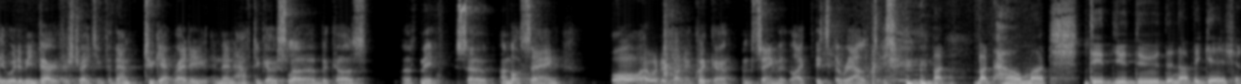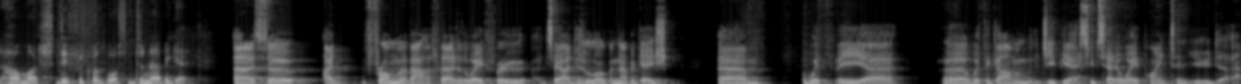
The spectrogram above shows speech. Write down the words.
it would have been very frustrating for them to get ready and then have to go slower because of me. So I'm not saying, oh, I would have done it quicker. I'm saying that like these are the realities. But but how much did you do the navigation? How much difficult was it to navigate? Uh, so I, from about a third of the way through, I'd say I did a lot of the navigation um, with the uh, uh, with the Garmin with the GPS. You'd set a waypoint and you'd uh,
